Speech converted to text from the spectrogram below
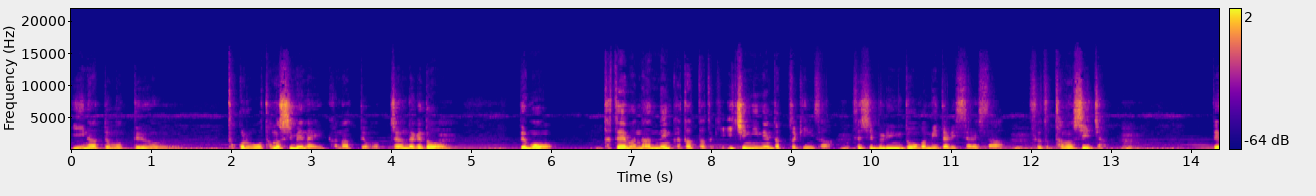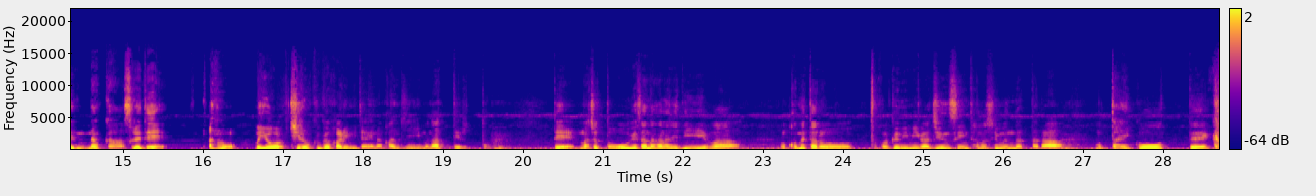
いいなって思ってるところを楽しめないかなって思っちゃうんだけど、うん。でも、例えば何年か経った時、1、2年経った時にさ、うん久しぶりに動画見たりしたりさ、うん。すると楽しいじゃん。うん。で、なんか、それで、あの、まあ、要は記録係みたいな感じに今なってると。うん。で、まあちょっと大げさな話で言えば、米太郎とかグミミが純粋に楽しむんだったら、もう代行ってカ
